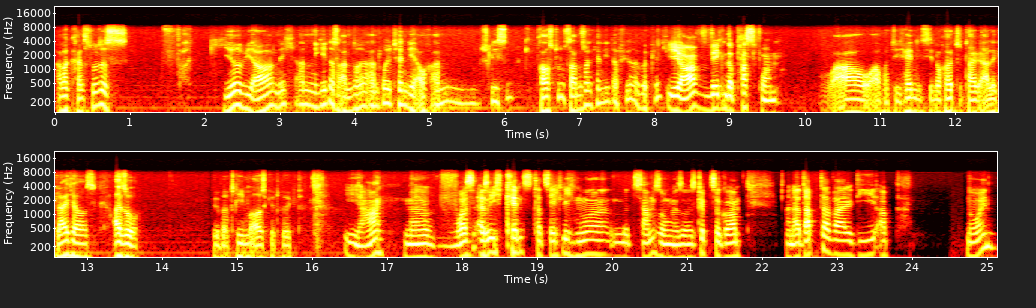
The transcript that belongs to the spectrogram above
Aber kannst du das Gear VR nicht an jedes andere Android-Handy auch anschließen? Brauchst du Samsung-Handy dafür, wirklich? Ja, wegen der Passform. Wow, aber die Handys sehen doch heutzutage alle gleich aus. Also, übertrieben ausgedrückt. Ja, was, also ich kenne es tatsächlich nur mit Samsung. Also es gibt sogar einen Adapter, weil die ab 9,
